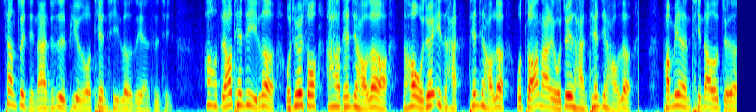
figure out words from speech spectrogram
像最简单的就是，譬如说天气热这件事情，哦，只要天气一热，我就会说啊，天气好热哦，然后我就会一直喊天气好热，我走到哪里我就一直喊天气好热。旁边人听到都觉得，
